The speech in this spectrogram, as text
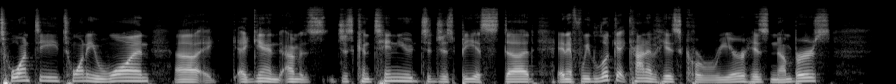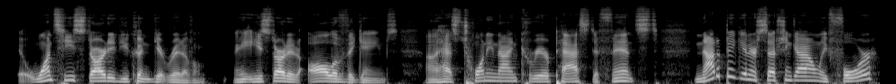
2021, uh, again, I'm just continued to just be a stud. And if we look at kind of his career, his numbers, once he started, you couldn't get rid of him. He started all of the games. Uh, has 29 career pass defense. Not a big interception guy, only four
